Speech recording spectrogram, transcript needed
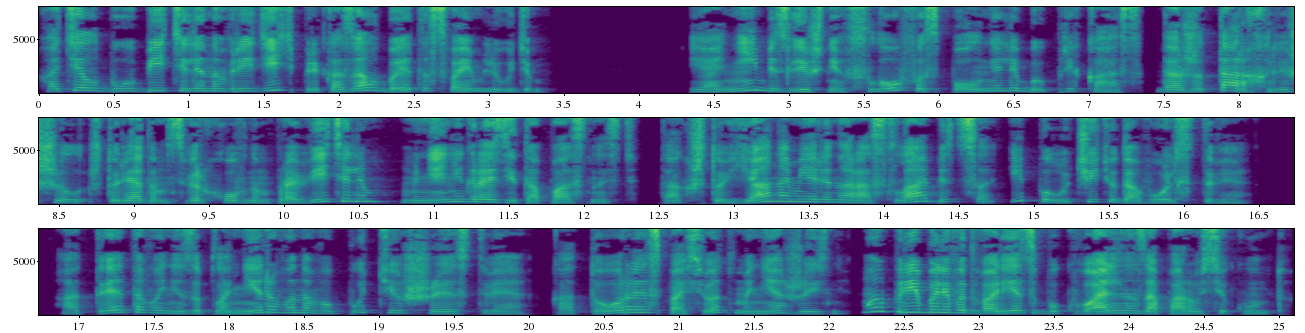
Хотел бы убить или навредить, приказал бы это своим людям. И они без лишних слов исполнили бы приказ. Даже Тарх решил, что рядом с верховным правителем мне не грозит опасность. Так что я намерена расслабиться и получить удовольствие от этого незапланированного путешествия, которое спасет мне жизнь. Мы прибыли во дворец буквально за пару секунд.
